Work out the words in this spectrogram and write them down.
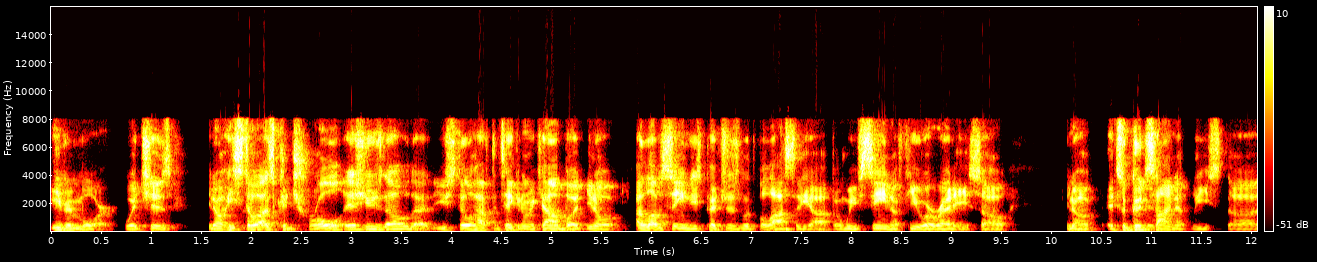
even more, which is you know he still has control issues though that you still have to take into account. But you know I love seeing these pitches with velocity up, and we've seen a few already. So you know it's a good sign at least. Uh,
